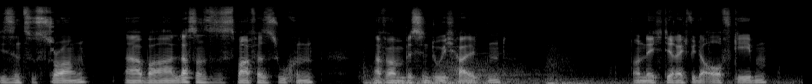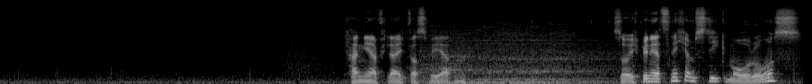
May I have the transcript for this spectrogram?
die sind zu strong. Aber lass uns es mal versuchen. Einfach ein bisschen durchhalten. Und nicht direkt wieder aufgeben. Kann ja vielleicht was werden. So, ich bin jetzt nicht im Steak-Modus.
